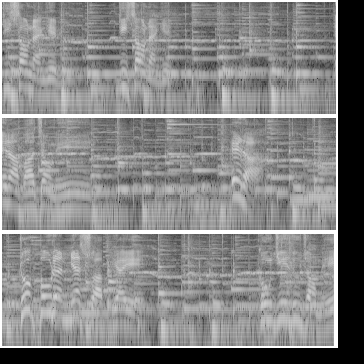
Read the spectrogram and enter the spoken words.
တိဆောက်နိုင်ခဲ့ပြီတိဆောက်နိုင်ခဲ့ပြီအဲ့ဒါဘာကြောင့်လဲ အဲ့ဒါတို့ဗုဒ္ဓမြတ်စွာဘုရားရဲ့ဂုံကျေးဇူးကြောင့်ပဲ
